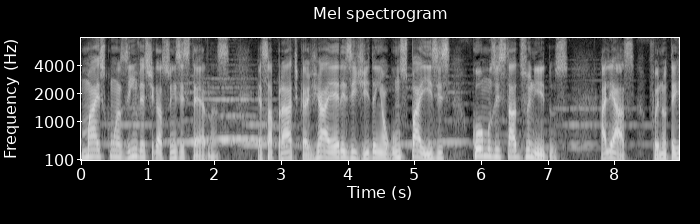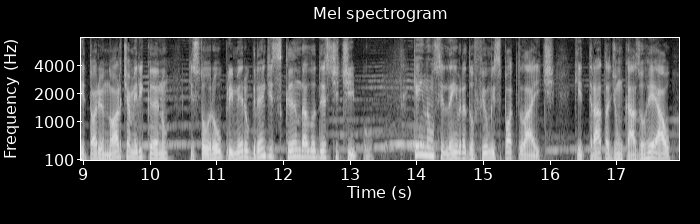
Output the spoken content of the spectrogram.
mais com as investigações externas. Essa prática já era exigida em alguns países, como os Estados Unidos. Aliás, foi no território norte-americano que estourou o primeiro grande escândalo deste tipo. Quem não se lembra do filme Spotlight, que trata de um caso real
